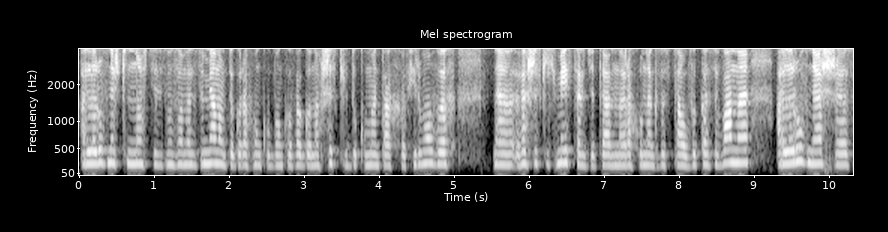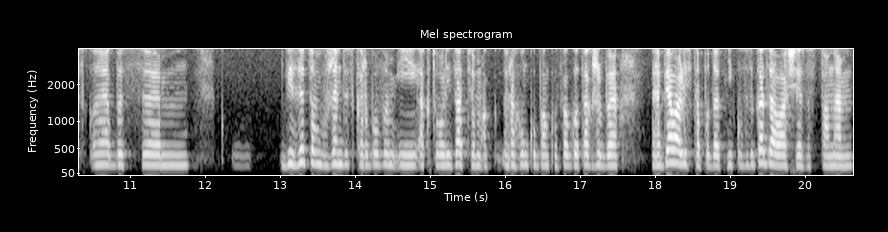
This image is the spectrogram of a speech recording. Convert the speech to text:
ale również czynności związane z wymianą tego rachunku bankowego na wszystkich dokumentach firmowych, e, we wszystkich miejscach, gdzie ten rachunek został wykazywany, ale również z, jakby z wizytą w urzędzie skarbowym i aktualizacją rachunku bankowego, tak żeby biała lista podatników zgadzała się ze stanem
